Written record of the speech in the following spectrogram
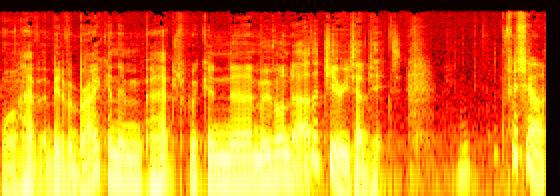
we'll have a bit of a break and then perhaps we can uh, move on to other cheery subjects. For sure.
